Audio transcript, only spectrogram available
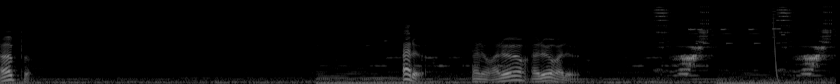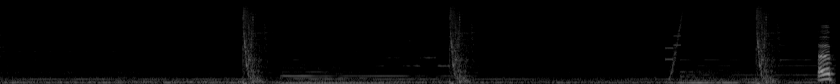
Hop. Alors, alors, alors, alors, alors. Hop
